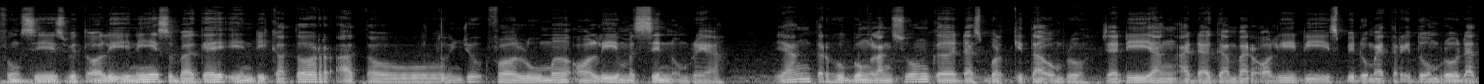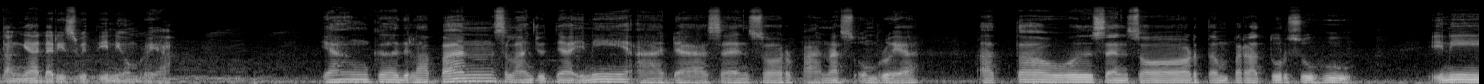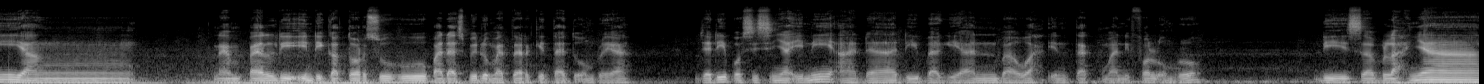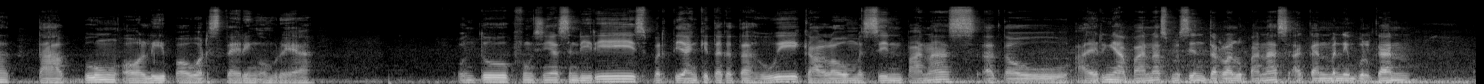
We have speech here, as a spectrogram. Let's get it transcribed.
Fungsi switch oli ini sebagai indikator atau tunjuk volume oli mesin umbro ya yang terhubung langsung ke dashboard kita umbro. Jadi yang ada gambar oli di speedometer itu umbro datangnya dari switch ini umbro ya yang kedelapan selanjutnya ini ada sensor panas umbro ya atau sensor temperatur suhu. Ini yang nempel di indikator suhu pada speedometer kita itu om bro ya. Jadi posisinya ini ada di bagian bawah intake manifold om bro di sebelahnya tabung oli power steering om bro ya untuk fungsinya sendiri seperti yang kita ketahui kalau mesin panas atau airnya panas mesin terlalu panas akan menimbulkan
